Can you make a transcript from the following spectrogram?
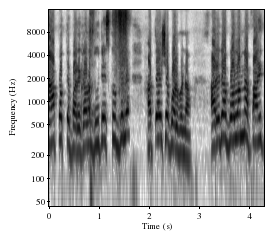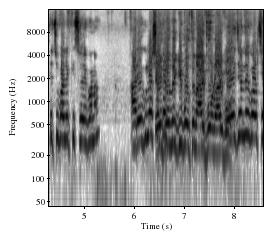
না পড়তে পারে কারণ দুইটা স্ক্রুপ দিলে হাতে এসে পড়বে না। আর এটা বললাম না পানিতে চুবালে কিছু হইব না। আর এগুলো সেই জন্য কি বলছেন আইফোন আইফোন এই জন্যই বলছি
